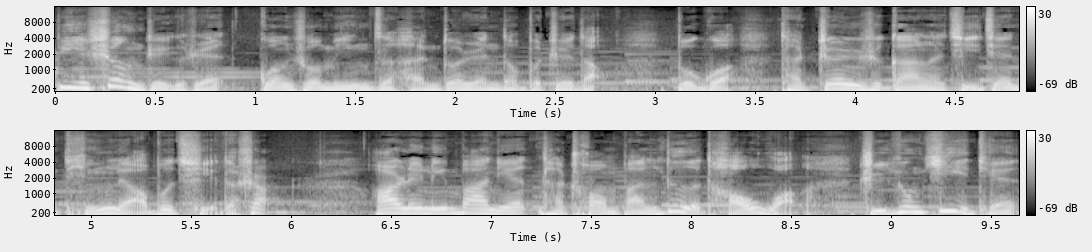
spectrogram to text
必胜这个人，光说名字很多人都不知道，不过他真是干了几件挺了不起的事儿。二零零八年，他创办乐淘网，只用一天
